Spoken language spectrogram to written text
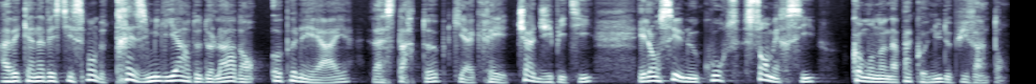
avec un investissement de 13 milliards de dollars dans OpenAI, la start-up qui a créé ChatGPT et lancé une course sans merci comme on n'en a pas connu depuis 20 ans.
